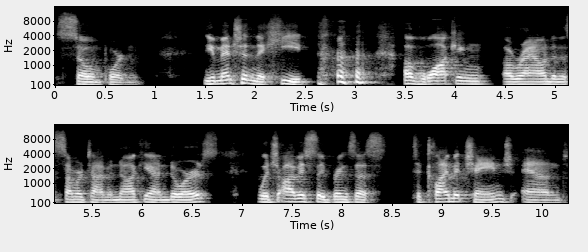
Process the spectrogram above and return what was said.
so important. You mentioned the heat of walking around in the summertime and knocking on doors, which obviously brings us to climate change. And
